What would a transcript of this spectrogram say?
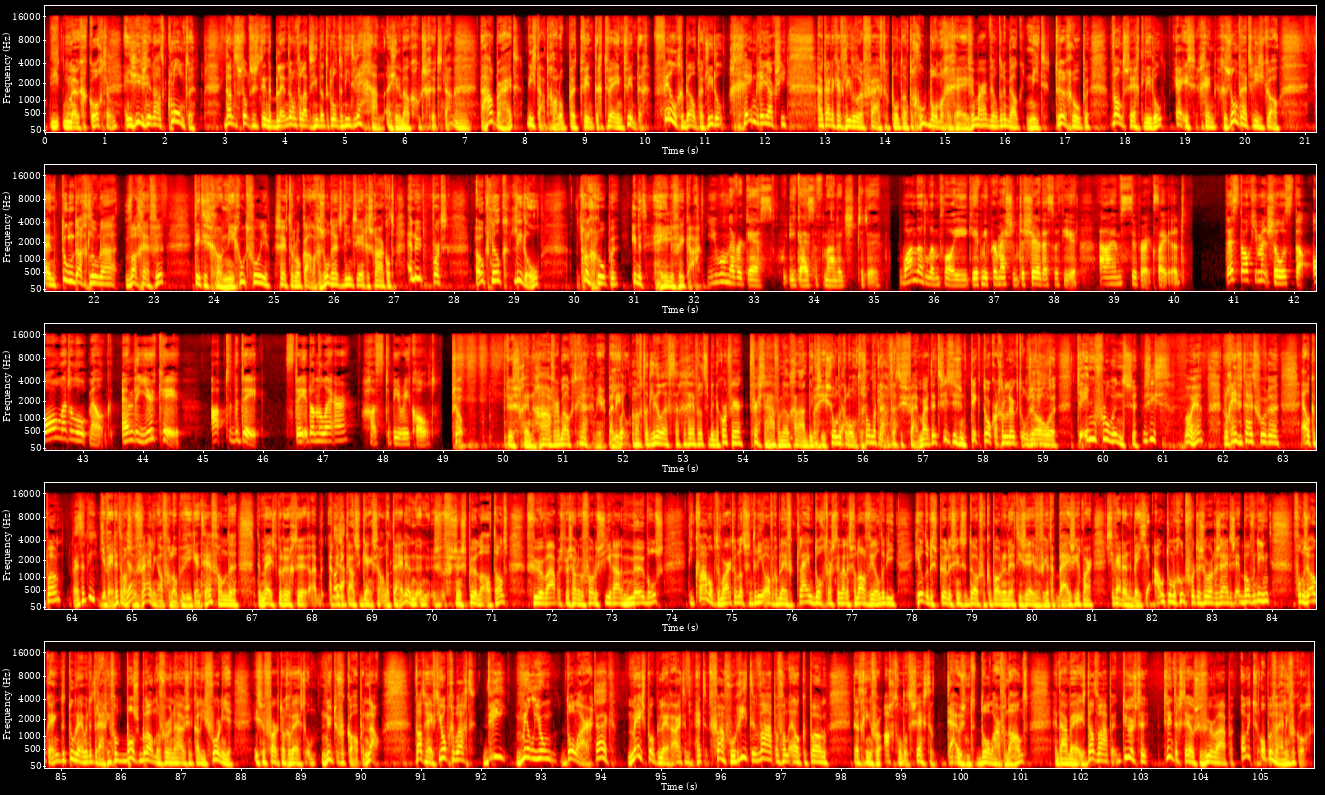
die meuk gekocht. Zo. En je ziet dus inderdaad klonten. Dan stopt ze het in de blender om te laten zien dat de klonten niet weggaan... als je de melk goed schudt. Nou, mm. De houdbaarheid die staat gewoon op 2022. Veel gebeld met Lidl, geen reactie. Uiteindelijk heeft Lidl er 50 pond aan te goedbonnen gegeven... maar wilde de melk niet terugroepen. Want, zegt Lidl, er is geen gezondheidsrisico. En toen dacht Luna, wacht even, dit is gewoon niet goed voor je. Ze heeft de lokale gezondheidsdienst ingeschakeld. En nu wordt Oatsmilk Lidl teruggeroepen in het hele VK. You will never guess what you guys have managed to do. One little employee gave me permission to share this with you, and I am super excited. This document shows that all Little Oat milk in the UK, up to the date, stated on the letter, has to be recalled. Zo. Dus geen havermelk te krijgen meer bij Lidl. Ik geloof dat Lidl heeft gegeven dat ze binnenkort weer verse havermelk gaan aanbieden. Precies, zonder Ja, klonten. zonder Nou, klonten. dat is fijn. Maar dit is dus een TikToker gelukt om zo eh, te influencen. Precies. Mooi, hè? Nog even tijd voor eh El Capone. Ik weet het niet. Je weet het, er was Ja? een veiling afgelopen weekend... Hè, van de, de meest beruchte Oh Amerikaanse gangster aller tijden. Een, een, zijn spullen althans. Vuurwapens, persoonlijke foto's, sieraden, meubels. Die kwamen op de markt omdat zijn drie overgebleven kleindochters... er wel eens vanaf wilden. Die hielden de spullen sinds de dood van Capone in 1947 bij zich. Maar ze werden een beetje oud om er goed voor te zorgen, zeiden ze. En bovendien vonden ze ook eng de toenemende dreiging van bosbranden... voor hun huis in Californië is een factor geweest om nu te verkopen. Nou, wat heeft hij opgebracht? 3 miljoen dollar. Kijk. Meest populaire item, het favoriete wapen van El Capone. Dat ging voor 860.000 dollar van de hand. En daarmee is dat wapen het duurste 20e eeuwse vuurwapen ooit op een veiling verkocht.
